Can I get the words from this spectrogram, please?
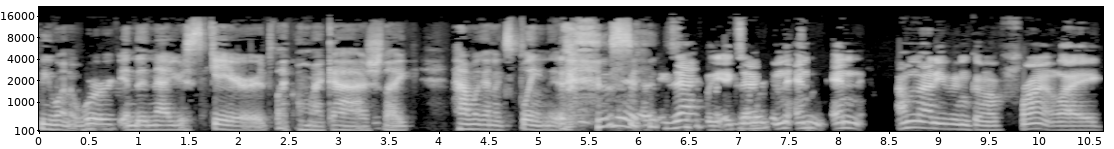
we want to work, and then now you're scared. Like, oh my gosh, like, how am I going to explain this? yeah, exactly, exactly, and and and I'm not even gonna front. Like,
